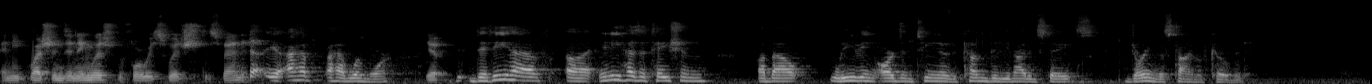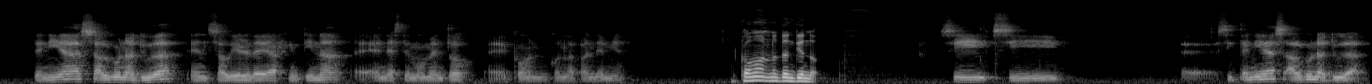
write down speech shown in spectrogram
Any questions in English before we switch to Spanish? Yeah, yeah I have I have one more. Yep. Did he have uh, any hesitation about leaving Argentina to come to the United States during this time of COVID? ¿Tenías alguna duda en salir de Argentina eh, en este momento eh, con, con la pandemia? ¿Cómo? No te entiendo. Si, si, eh, si tenías alguna duda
